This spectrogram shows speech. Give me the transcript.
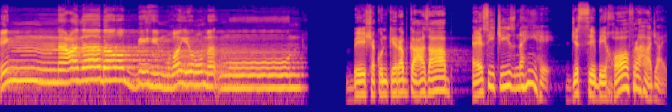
ان عذاب ربهم غیر مأمون بے شک ان کے رب کا عذاب ایسی چیز نہیں ہے جس سے بے خوف رہا جائے۔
